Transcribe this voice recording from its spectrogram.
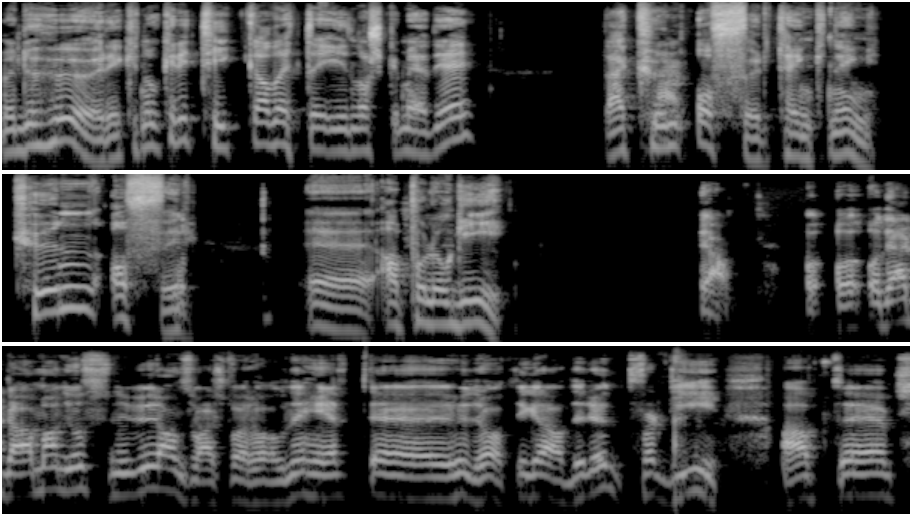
Men du hører ikke noe kritikk av dette i norske medier. Det er kun offertenkning. Kun offerapologi. Eh, ja. Og, og, det er da man jo snur ansvarsforholdene helt uh, eh, 180 grader rundt. Fordi at, uh,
